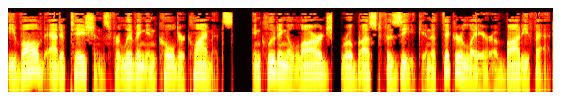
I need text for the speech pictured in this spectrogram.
evolved adaptations for living in colder climates, including a large, robust physique and a thicker layer of body fat.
